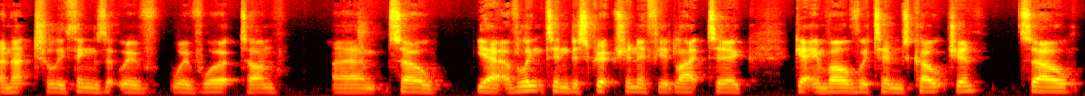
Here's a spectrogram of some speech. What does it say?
and actually things that we've we've worked on. Um, so yeah, I've linked in description if you'd like to get involved with Tim's coaching. So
